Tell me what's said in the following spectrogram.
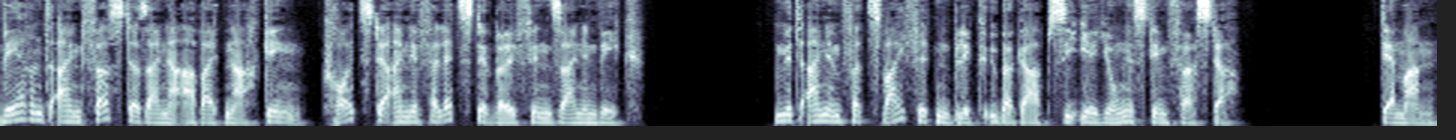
Während ein Förster seiner Arbeit nachging, kreuzte eine verletzte Wölfin seinen Weg. Mit einem verzweifelten Blick übergab sie ihr Junges dem Förster. Der Mann,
